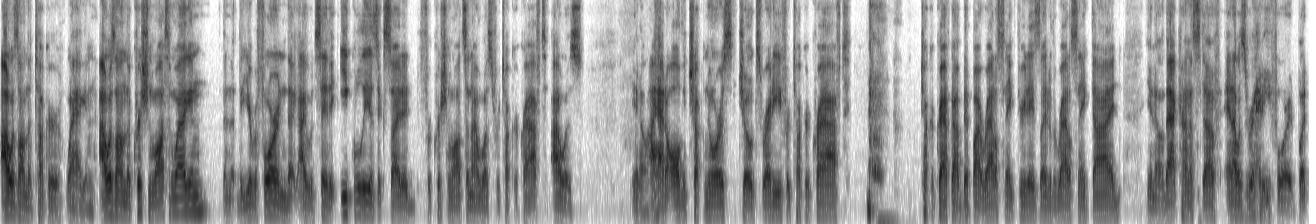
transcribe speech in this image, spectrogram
I was on the Tucker wagon. I was on the Christian Watson wagon the, the year before, and that I would say that equally as excited for Christian Watson I was for Tucker Kraft. I was, you know, I had all the Chuck Norris jokes ready for Tucker Kraft. Tucker Kraft got bit by a rattlesnake. Three days later, the rattlesnake died. You know that kind of stuff, and I was ready for it. But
